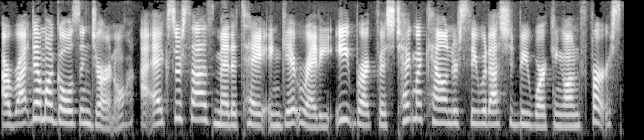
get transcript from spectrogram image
I write down my goals in journal. I exercise, meditate, and get ready, eat breakfast, check my calendar, see what I should be working on first.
